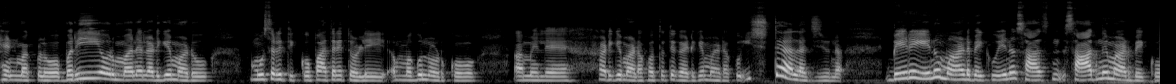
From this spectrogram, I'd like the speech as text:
ಹೆಣ್ಣುಮಕ್ಳು ಬರೀ ಅವ್ರ ಮನೇಲಿ ಅಡುಗೆ ಮಾಡು. ಮುಸರೆ ತಿಕ್ಕು, ಪಾತ್ರೆ ತೊಳಿ ಮಗು ನೋಡ್ಕೊ, ಆಮೇಲೆ ಅಡುಗೆ ಮಾಡೋಕೆ ಹೊತ್ತೊತ್ತಿಗೆ ಅಡುಗೆ ಮಾಡೋಕು ಇಷ್ಟೇ ಅಲ್ಲ ಜೀವನ. ಬೇರೆ ಏನೋ ಮಾಡಬೇಕು, ಏನೋ ಸಾಸ್, ಸಾಧನೆ ಮಾಡಬೇಕು.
